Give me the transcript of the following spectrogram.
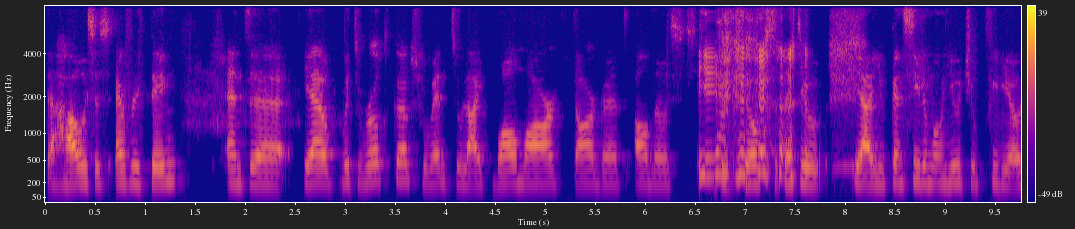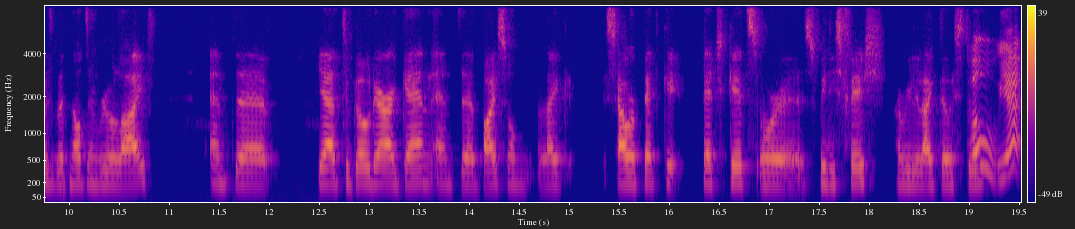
the houses, everything and uh, yeah with the world cups we went to like walmart target all those yeah. big shops that you yeah you can see them on youtube videos but not in real life and uh, yeah to go there again and uh, buy some like sour pet ki- patch kids or uh, swedish fish i really like those too oh yeah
